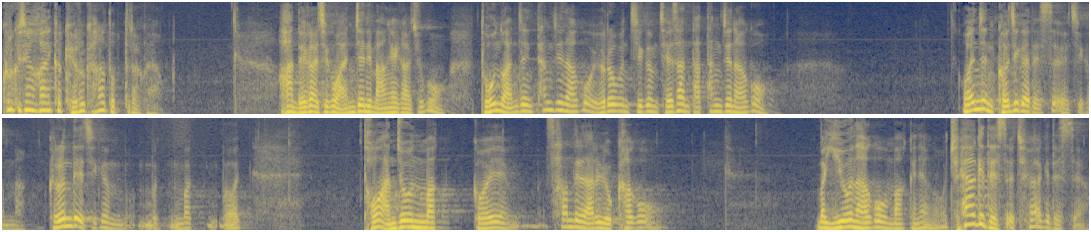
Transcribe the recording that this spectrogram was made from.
그렇게 생각하니까 괴로울 게 하나도 없더라고요 아 내가 지금 완전히 망해가지고 돈 완전히 탕진하고 여러분 지금 재산 다 탕진하고 완전 거지가 됐어요 지금 막. 그런데 지금 막 뭐 더 안 좋은 막 거에 사람들이 나를 욕하고 막 이혼하고 막 그냥 최악이 됐어요 최악이 됐어요.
